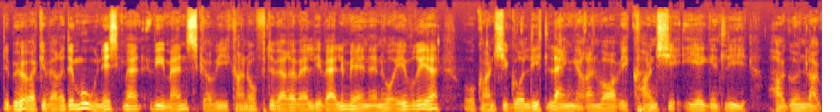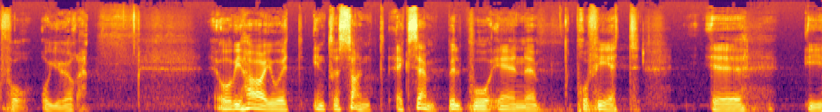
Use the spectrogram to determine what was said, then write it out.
Det behøver ikke være demonisk, men vi mennesker vi kan ofte være veldig velmenende og ivrige, og kanskje gå litt lenger enn hva vi kanskje egentlig har grunnlag for å gjøre. Og Vi har jo et interessant eksempel på en eh, profet eh, i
